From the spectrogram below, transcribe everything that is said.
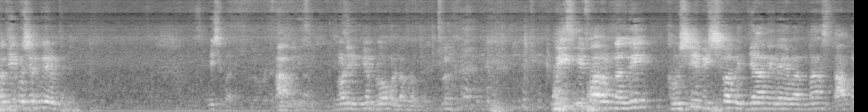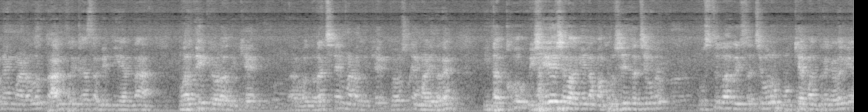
ಪ್ರತಿ ಕ್ವಶನ್ಗೂ ಹೇಳ್ತೀನಿ. ನೋಡಿ ನಿಮ್ಗೆ ಬ್ಲೋ ಬಂಡ ಬಿಸಿ ಫಾರಂ ನಲ್ಲಿ ಕೃಷಿ ವಿಶ್ವವಿದ್ಯಾನಿಲಯವನ್ನ ಸ್ಥಾಪನೆ ಮಾಡಲು ತಾಂತ್ರಿಕ ಸಮಿತಿಯನ್ನ ವರದಿ ಕೇಳೋದಕ್ಕೆ ಒಂದು ರಕ್ಷಣೆ ಮಾಡೋದಕ್ಕೆ ಘೋಷಣೆ ಮಾಡಿದ್ದಾರೆ. ಇದಕ್ಕೂ ವಿಶೇಷವಾಗಿ ನಮ್ಮ ಕೃಷಿ ಸಚಿವರು, ಉಸ್ತುವಾರಿ ಸಚಿವರು, ಮುಖ್ಯಮಂತ್ರಿಗಳಿಗೆ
